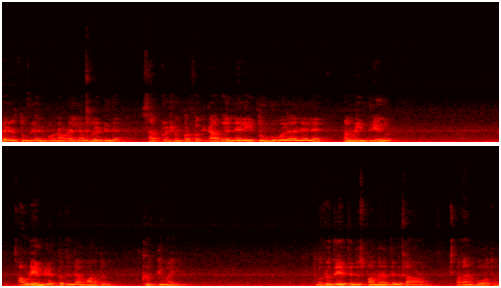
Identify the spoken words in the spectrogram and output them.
വിരൽ തുമ്പിലും അനുഭവം ഉണ്ടാകും അവിടെ എല്ലാം ബ്ലഡിന്റെ സർക്കുലേഷൻ പെർഫെക്റ്റ് അത് തന്നെയല്ലേ ഈ തുമ്പ് പോലെ തന്നെയല്ലേ നമ്മുടെ ഇന്ദ്രിയങ്ങൾ. അവിടെയും രക്തത്തിന്റെ ആ മർദ്ദം കൃത്യമായിരിക്കും. അപ്പൊ ഹൃദയത്തിന്റെ സ്പന്ദനത്തിന്റെ താളം. അതാണ് ബോധം.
